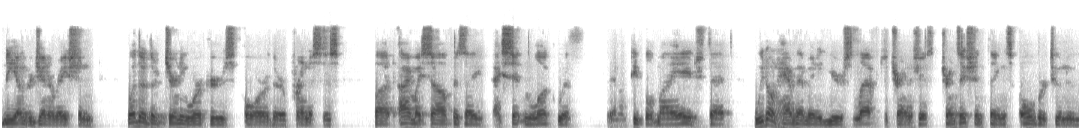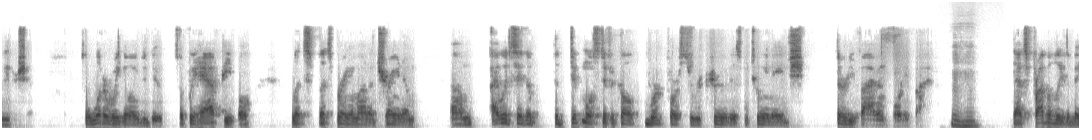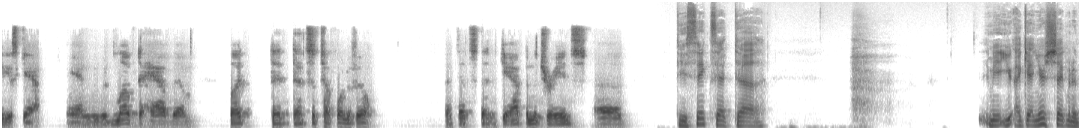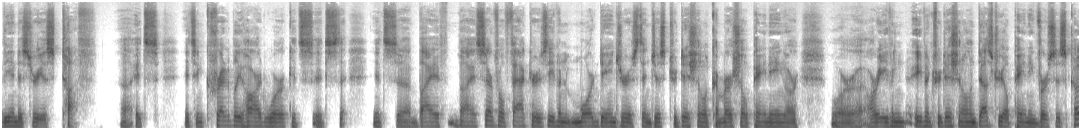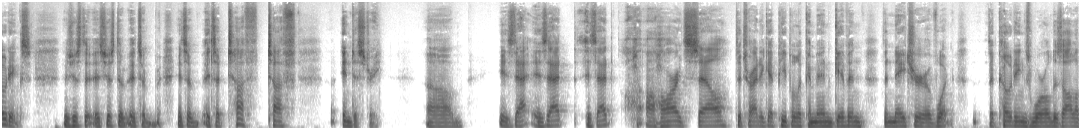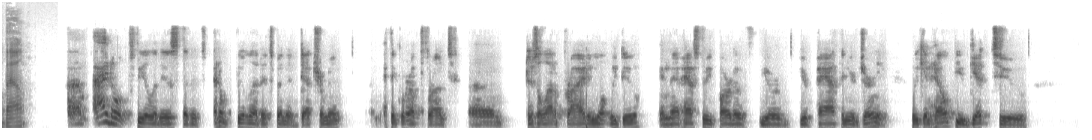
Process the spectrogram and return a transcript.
the younger generation, whether they're journey workers or they're apprentices. But I myself, as I, I sit and look with you know, people of my age, that we don't have that many years left to transition, transition things over to a new leadership. So what are we going to do? So if we have people, let's let's bring them on and train them. Um, I would say the the most difficult workforce to recruit is between age 35 and 45. Mm-hmm. That's probably the biggest gap and we would love to have them, but that that's a tough one to fill. That that's the gap in the trades. Uh, Do you think that? Uh, I mean, you, again, your segment of the industry is tough. Uh, it's it's incredibly hard work. It's it's it's uh, by by several factors even more dangerous than just traditional commercial painting or or uh, or even even traditional industrial painting versus coatings. It's just a, it's just a it's a it's a it's a tough tough industry. Um, is that is that is that a hard sell to try to get people to come in, given the nature of what the coatings world is all about? Um, I don't feel it is that it's. I don't feel that it's been a detriment. I think we're up front. Um, there's a lot of pride in what we do, and that has to be part of your your path and your journey. We can help you get to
